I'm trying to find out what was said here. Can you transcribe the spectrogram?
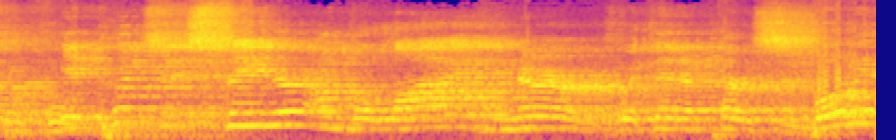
profundo. It puts its finger on the live nerve within a person. Pone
